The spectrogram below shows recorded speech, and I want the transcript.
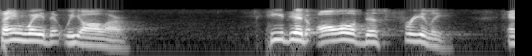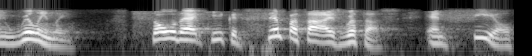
same way that we all are. He did all of this freely and willingly so that he could sympathize with us and feel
